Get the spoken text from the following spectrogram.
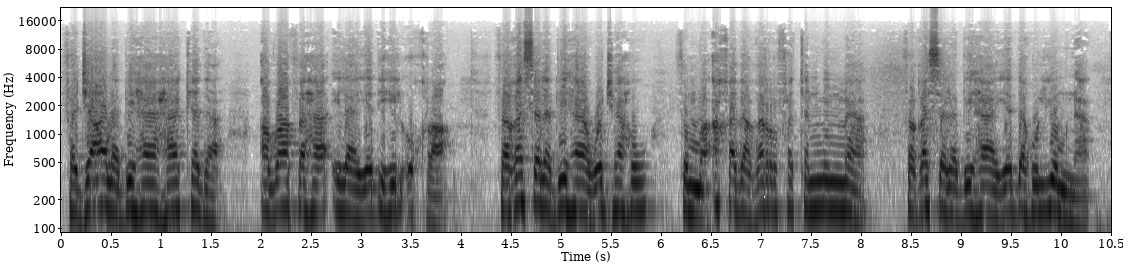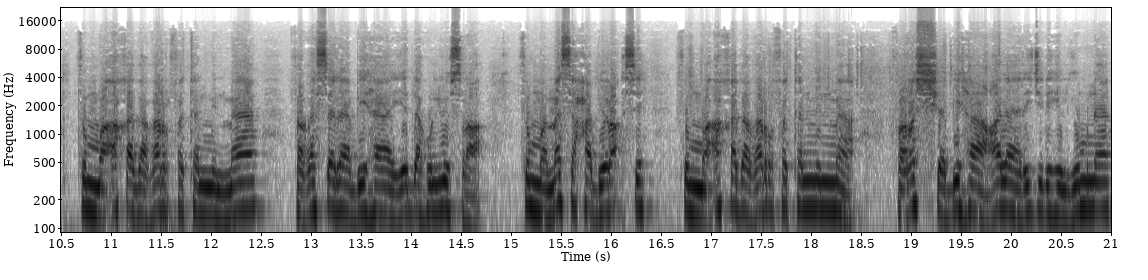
فجعل بها هكذا أضافها إلى يده الأخرى فغسل بها وجهه ثم أخذ غرفة من ماء فغسل بها يده اليمنى ثم أخذ غرفة من ماء فغسل بها يده اليسرى ثم مسح برأسه ثم أخذ غرفة من ماء فرش بها على رجله اليمنى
